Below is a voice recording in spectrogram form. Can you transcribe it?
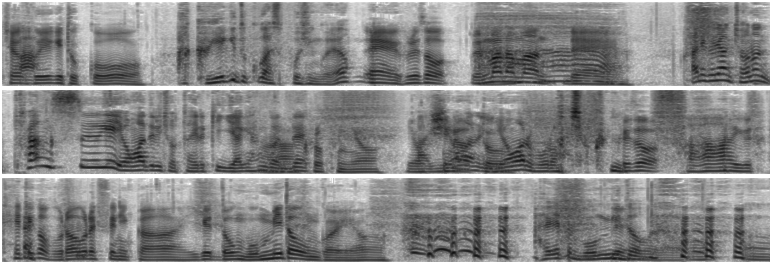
제가 아. 그 얘기 듣고 아, 그 얘기 듣고 가서 보신 거예요? 네 그래서 웬만하면 아. 네 아니 그냥 저는 프랑스의 영화들이 좋다 이렇게 이야기한 건데 아, 그렇군요. 아, 이 역시나 영화를, 또이 영화를 보러 가셨군요. 그래서 아 이거 테디가 뭐라 그랬으니까 이게 너무 못 믿어온 거예요. 아, 이게 또 못 믿어요. 어.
